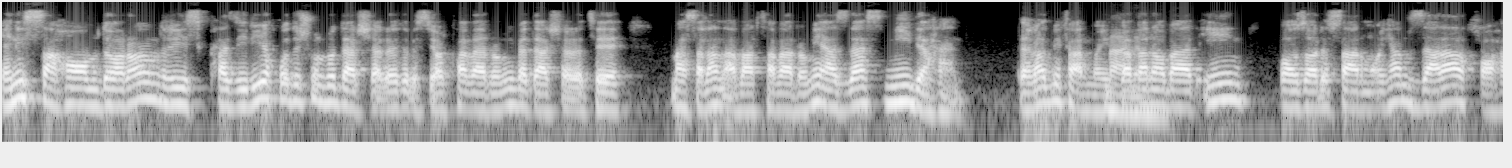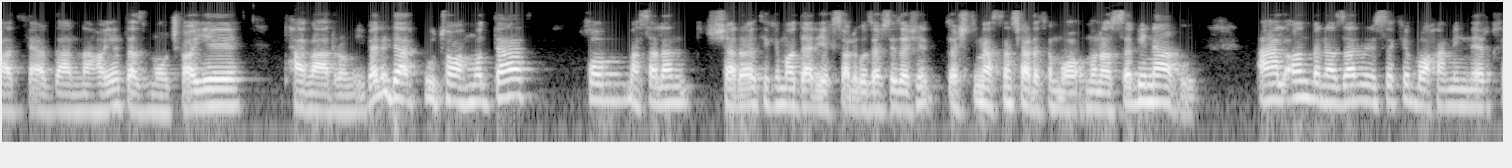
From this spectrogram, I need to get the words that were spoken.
یعنی سهامداران ریسک پذیری خودشون رو در شرایط بسیار تورمی و در شرایط مثلا ابر تورمی از دست می‌دهند. دقت میفرمایید. و بله. بنابراین بازار سرمایه هم ضرر خواهد کرد در نهایت از موجهای تورمی. ولی در کوتاه مدت خب مثلا شرایطی که ما در یک سال گذشته داشتیم اصلا شرایط مناسبی نبود. الان به نظر می‌رسه که با همین نرخ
